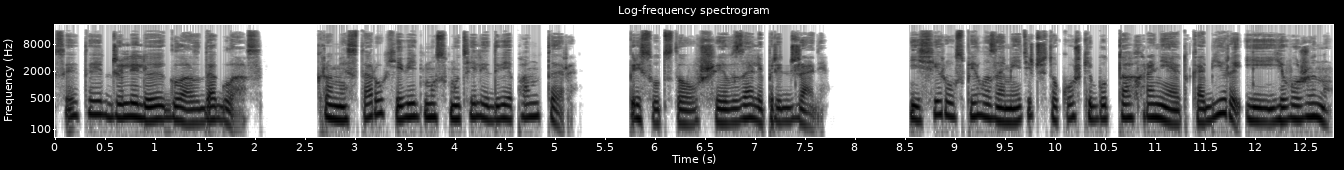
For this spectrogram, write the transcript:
С этой Джалилёй глаз да глаз. Кроме старухи, ведьму смутили две пантеры, присутствовавшие в зале при Джаде. Есира успела заметить, что кошки будто охраняют Кабира и его жену.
